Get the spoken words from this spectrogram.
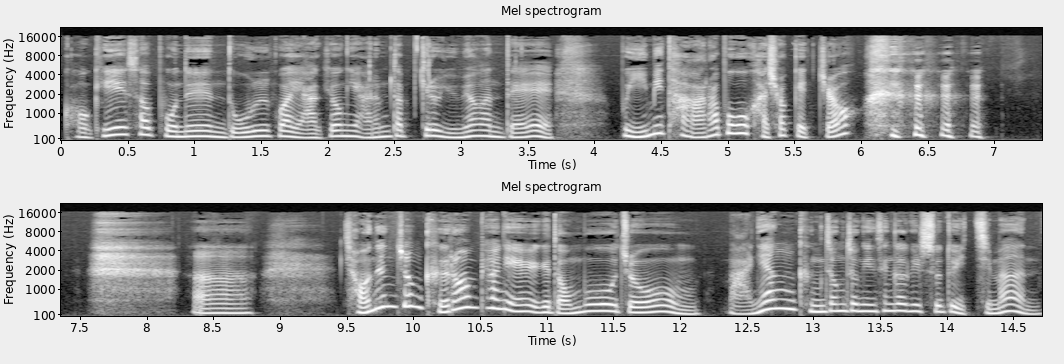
거기에서 보는 노을과 야경이 아름답기로 유명한데 뭐 이미 다 알아보고 가셨겠죠? 아, 저는 좀 그런 편이에요. 이게 너무 좀 마냥 긍정적인 생각일 수도 있지만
